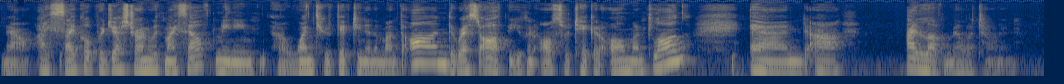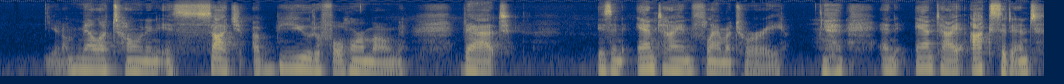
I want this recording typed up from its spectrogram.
Now, I cycle progesterone with myself, meaning uh, 1 through 15 in the month on, the rest off, but you can also take it all month long. And uh, I love melatonin. You know, melatonin is such a beautiful hormone that is an anti inflammatory, an antioxidant.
